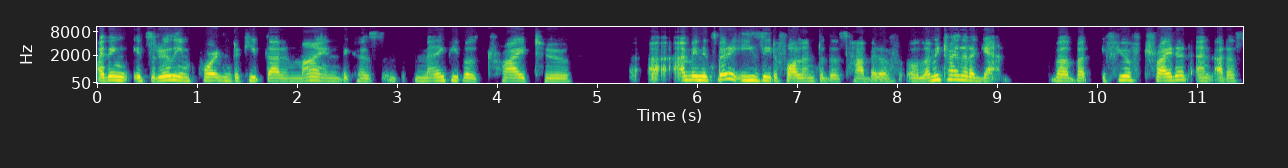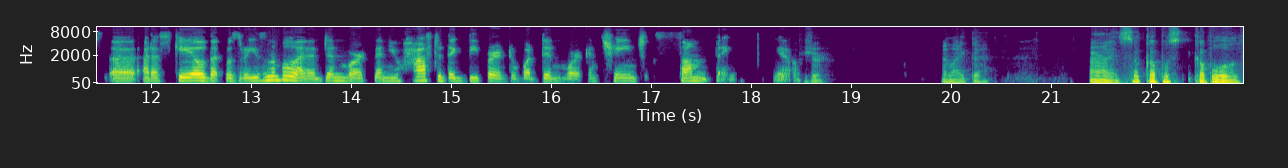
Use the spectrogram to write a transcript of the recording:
i think it's really important to keep that in mind because many people try to uh, i mean it's very easy to fall into this habit of oh let me try that again well but if you've tried it and at a uh, at a scale that was reasonable and it didn't work then you have to dig deeper into what didn't work and change something you know? For sure. I like that. All right so a couple couple of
